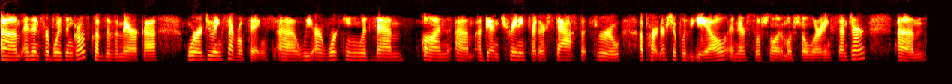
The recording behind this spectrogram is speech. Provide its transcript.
Um, and then for Boys and Girls Clubs of America, we're doing several things. Uh, we are working with them on, um, again, training for their staff, but through a partnership with Yale and their Social and Emotional Learning Center. Um,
